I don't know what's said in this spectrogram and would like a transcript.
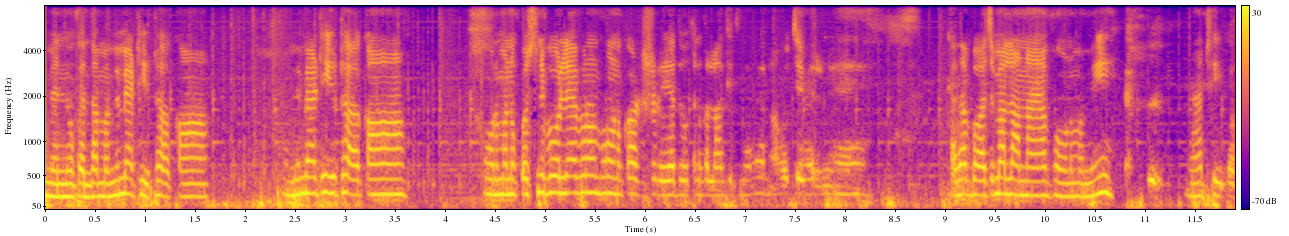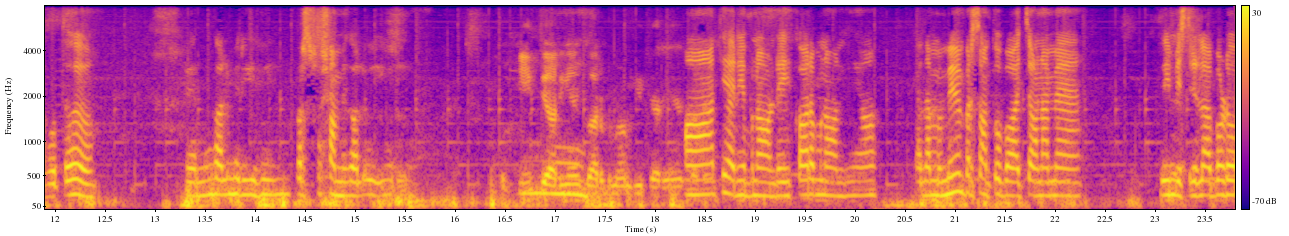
ਮੈਨੂੰ ਕਹਿੰਦਾ, ਮੰਮੀ, ਮੈਂ ਠੀਕ ਠਾਕ ਹਾਂ। ਮੰਮੀ, ਮੈਂ ਠੀਕ ਠਾਕ ਹਾਂ। ਹੋਰ ਮੈਨੂੰ ਕੁਛ ਨਹੀਂ ਬੋਲਿਆ ਪਰ ਹੁਣ ਫੋਨ ਕੱਟ ਛੜਿਆ, ਦੋ ਤਿੰਨ ਗੱਲਾਂ ਕੀਤੀਆਂ ਮੇਰੇ ਨਾਲ ਬੱਚੇ ਮੇਰੇ ਨੇ। ਕਹਿੰਦਾ, ਬਾਅਦ ਚ ਮੈਂ ਲਾਣਾ ਆ ਫੋਨ ਮੰਮੀ। ਮੈਂ ਠੀਕ ਆ ਪੁੱਤ। ਫਿਰ ਨਹੀਂ ਗੱਲ ਮੇਰੀ ਹੋਈ ਪਰਸੋਂ ਸ਼ਾਮੀ ਗੱਲ ਹੋਈ ਮੇਰੀ ਕੀ ਤਿਆਰੀਆਂ ਘਰ ਬਣਾਉਣ ਦੀ ਤਿਆਰੀਆਂ? ਹਾਂ ਤਿਆਰੀਆਂ ਬਣਾਉਣ ਦੇ ਘਰ ਬਣਾਉਣ ਦੀਆਂ। ਕਹਿੰਦਾ ਮੰਮੀ ਮੈਂ ਬਰਸਾਂ ਤੋਂ ਬਾਅਦ ਚ ਆਉਣਾ ਮੈਂ। ਤੁਸੀਂ ਮਿਸਤਰੀ ਲੱਭੜੋ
